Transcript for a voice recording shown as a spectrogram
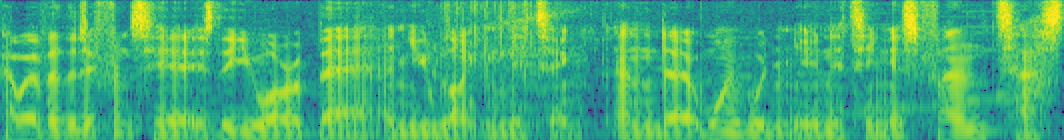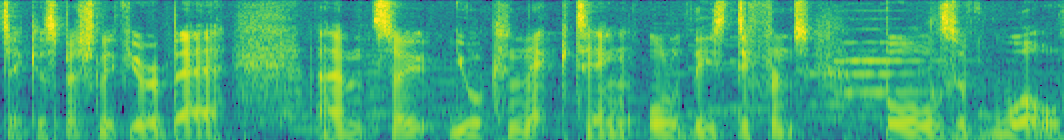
However, the difference here is that you are a bear and you like knitting, and uh, why wouldn't you? Knitting is fantastic, especially if you're a bear. Um, so you're connecting all of these different balls of wool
